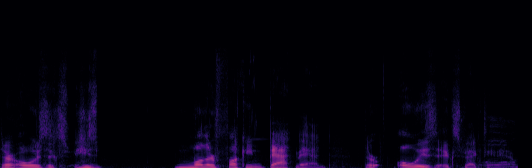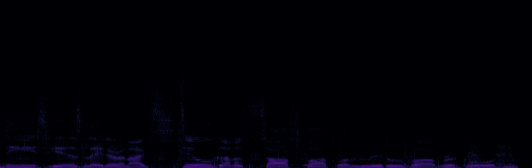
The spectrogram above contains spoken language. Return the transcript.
They're always ex- he's motherfucking Batman. They're always expecting All him. these years later, and I've still got a soft spot for little Barbara Gordon.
